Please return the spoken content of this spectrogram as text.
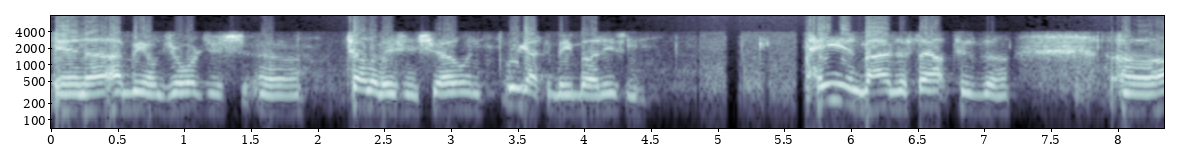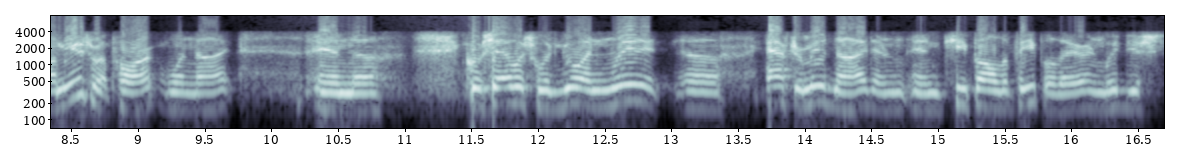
and uh, I'd be on George's uh, television show, and we got to be buddies and he invited us out to the uh, amusement park one night, and uh, of course Elvis would go and rent it uh, after midnight and and keep all the people there, and we'd just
